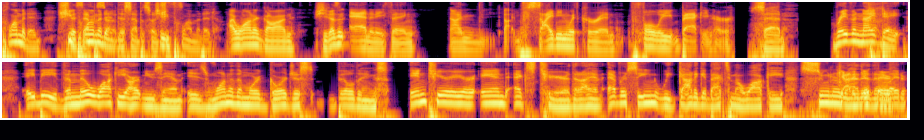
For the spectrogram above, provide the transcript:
plummeted. She This plummeted episode. this episode. She plummeted. i want her gone she doesn't add anything i'm, I'm siding with corinne fully backing her Sad. Raven Night Date. AB, the Milwaukee Art Museum is one of the more gorgeous buildings, interior and exterior, that I have ever seen. We got to get back to Milwaukee sooner Gotta rather than there. later.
